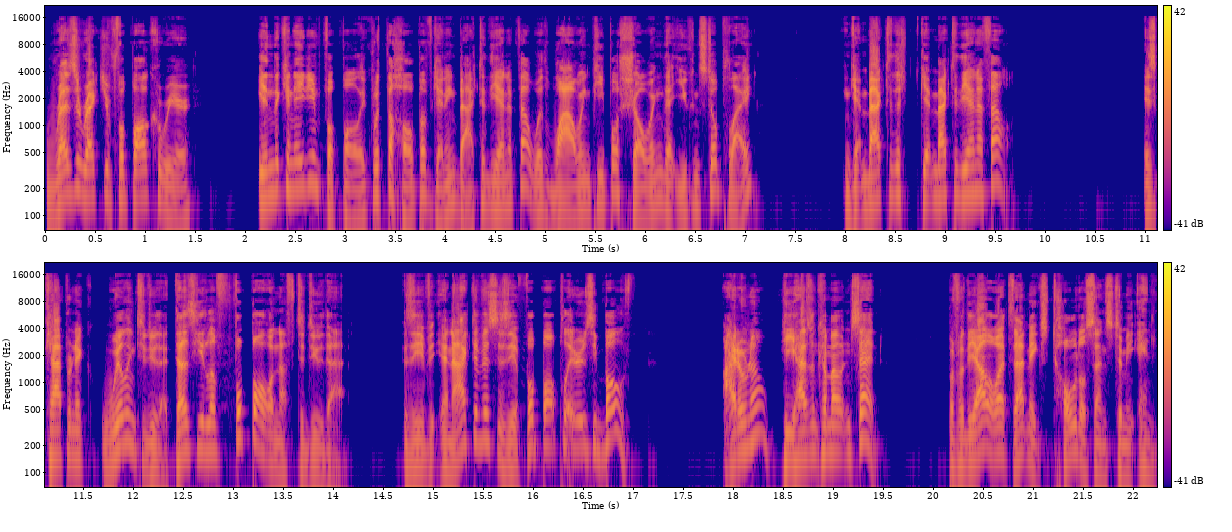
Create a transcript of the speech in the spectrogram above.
resurrect your football career in the Canadian Football League with the hope of getting back to the NFL, with wowing people, showing that you can still play, and getting back to the getting back to the NFL. Is Kaepernick willing to do that? Does he love football enough to do that? Is he an activist? Is he a football player? Is he both? I don't know. He hasn't come out and said. But for the Alouettes, that makes total sense to me. And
